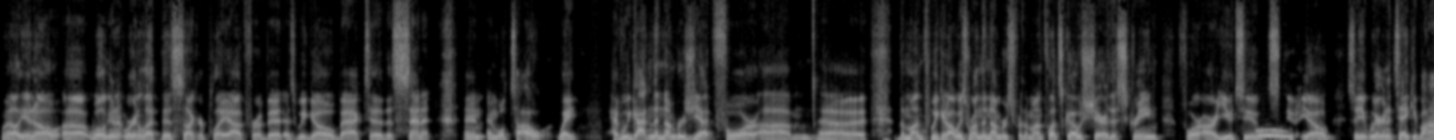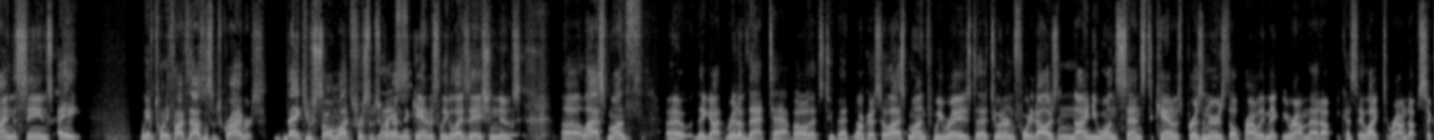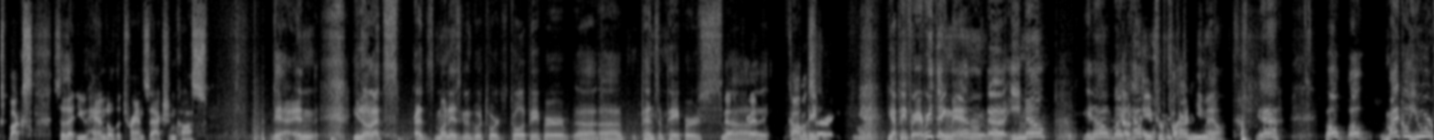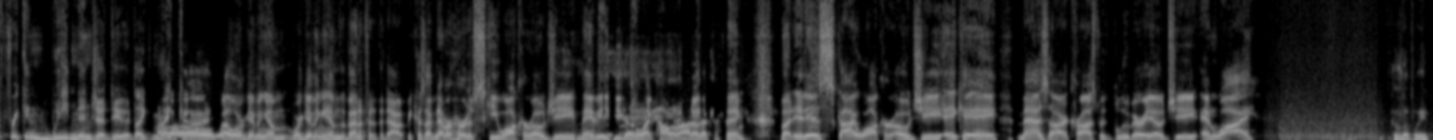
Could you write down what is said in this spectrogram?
Well, you know, uh, we're gonna we're gonna let this sucker play out for a bit as we go back to the Senate, and and we'll. T- oh wait, have we gotten the numbers yet for um, uh, the month? We could always run the numbers for the month. Let's go share the screen for our YouTube studio. So we're gonna take you behind the scenes. Hey. We have 25,000 subscribers. Thank you so much for subscribing Nice. to Cannabis Legalization News. Uh, last month, uh, they got rid of that tab. Oh, that's too bad. Okay, so last month we raised uh, $240.91 to cannabis prisoners. They'll probably make me round that up because they like to round up six bucks so that you handle the transaction costs. Yeah, and you know that's that's money is going to go towards toilet paper, uh, uh, pens and papers. Yeah, uh, right. Commissary. You got to pay for everything, man. Uh, email, you know, like Gotta how pay for fucking email. yeah. Oh, oh, Michael, you were a freaking weed ninja, dude. Like my Oh, god. well, we're giving him we're giving him the benefit of the doubt because I've never heard of Ski Walker OG. Maybe if you go to like Colorado, that's a thing, but it is Skywalker OG, aka Mazar, crossed with Blueberry OG. And why? I love weed.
